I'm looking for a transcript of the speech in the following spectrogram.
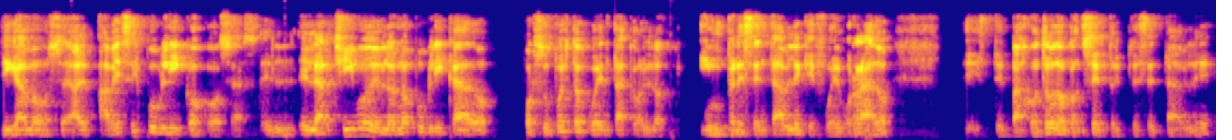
digamos, a, veces publico cosas. El, el, archivo de lo no publicado, por supuesto, cuenta con lo impresentable que fue borrado, este, bajo todo concepto impresentable,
